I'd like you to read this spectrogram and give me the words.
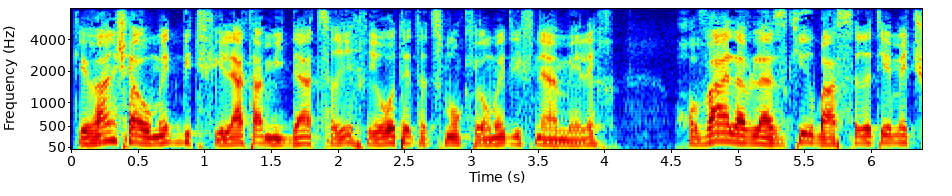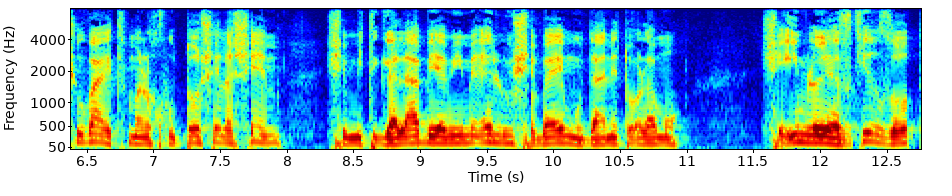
כיוון שהעומד בתפילת עמידה צריך לראות את עצמו כעומד לפני המלך, חובה עליו להזכיר בעשרת ימי תשובה את מלכותו של השם, שמתגלה בימים אלו שבהם הוא דן את עולמו. שאם לא יזכיר זאת,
